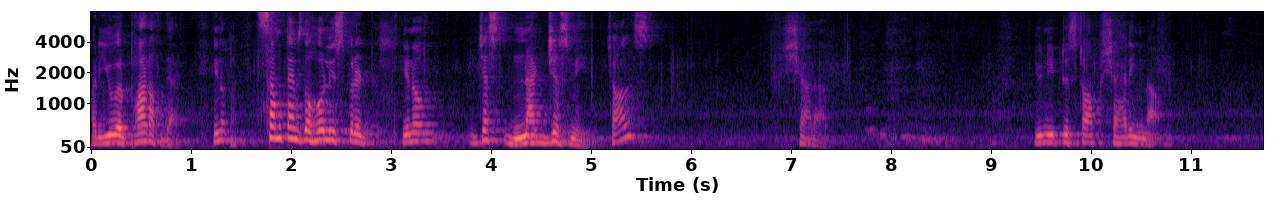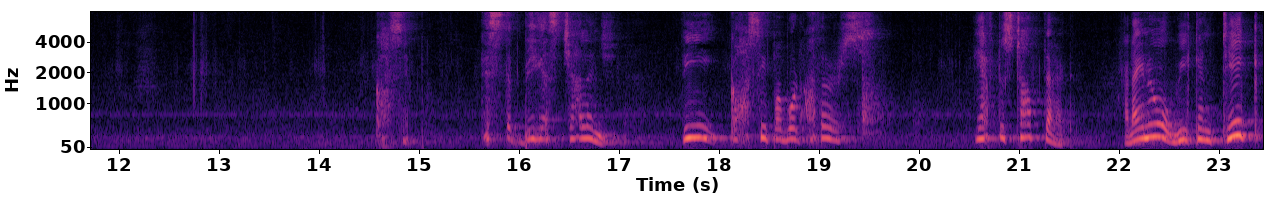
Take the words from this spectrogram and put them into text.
or you were part of that. You know, sometimes the Holy Spirit, you know, just nudges me. Charles, shut up. You need to stop sharing now. Gossip. This is the biggest challenge. We gossip about others. We have to stop that. And I know we can take,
